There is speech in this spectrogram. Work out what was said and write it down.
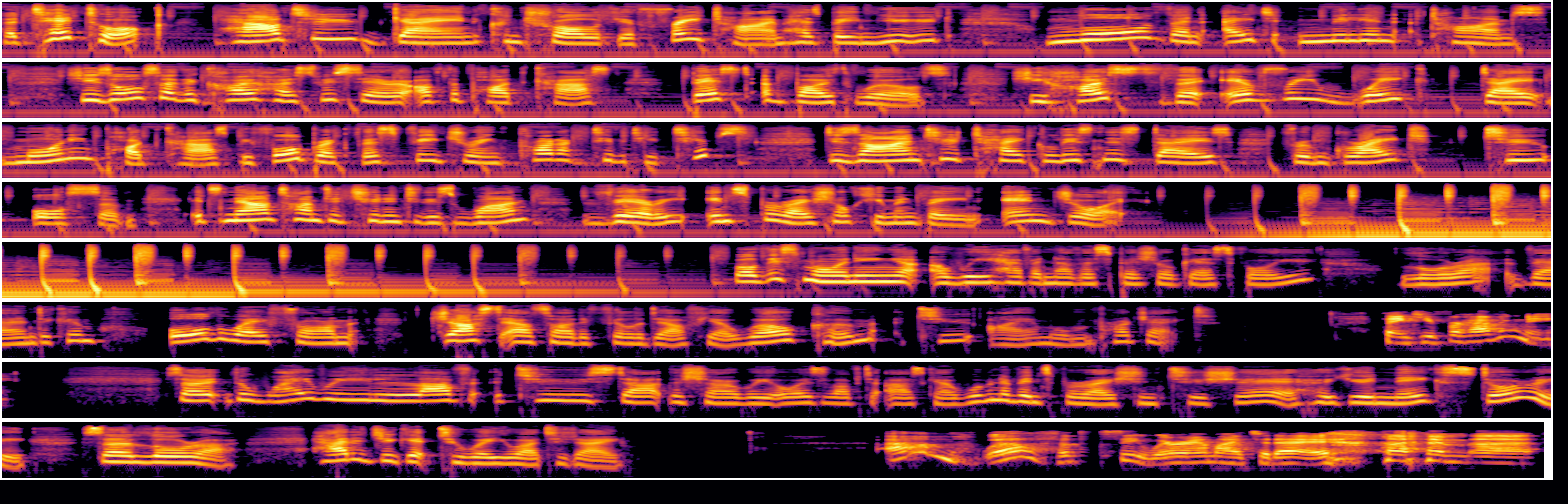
Her TED Talk, How to Gain Control of Your Free Time, has been viewed more than 8 million times. She's also the co host with Sarah of the podcast Best of Both Worlds. She hosts the every weekday morning podcast before breakfast featuring productivity tips designed to take listeners' days from great to awesome. It's now time to tune into this one very inspirational human being. Enjoy. Well, this morning uh, we have another special guest for you, Laura Vanderkam, all the way from just outside of Philadelphia. Welcome to I Am Woman Project. Thank you for having me. So, the way we love to start the show, we always love to ask our woman of inspiration to share her unique story. So, Laura, how did you get to where you are today? Um, well, let's see, where am I today? I'm uh,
